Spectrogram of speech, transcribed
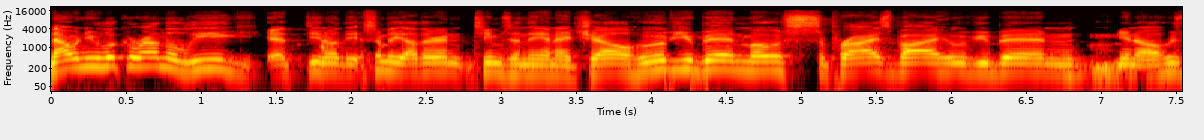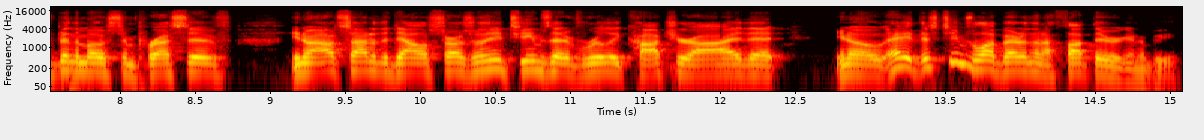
Now, when you look around the league at, you know, the, some of the other teams in the NHL, who have you been most surprised by? Who have you been, you know, who's been the most impressive? You know, outside of the Dallas Stars, are there any teams that have really caught your eye that, you know, hey, this team's a lot better than I thought they were going to be?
